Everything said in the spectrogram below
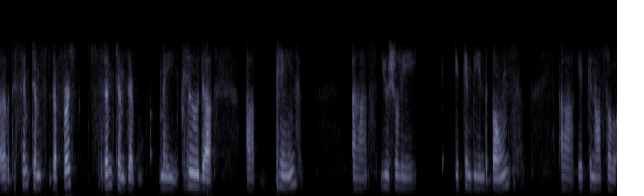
uh the symptoms, the first symptoms that may include uh, uh, pain. usually, it can be in the bones. It can also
